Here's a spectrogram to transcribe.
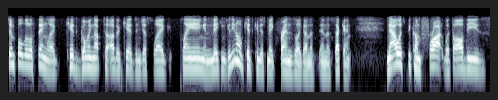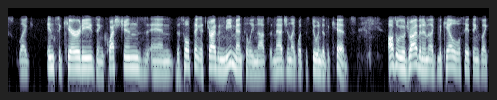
simple little thing like kids going up to other kids and just like playing and making because you know kids can just make friends like on a, in a second. Now it's become fraught with all these like insecurities and questions and this whole thing it's driving me mentally nuts imagine like what it's doing to the kids also we were driving and like michaela will say things like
